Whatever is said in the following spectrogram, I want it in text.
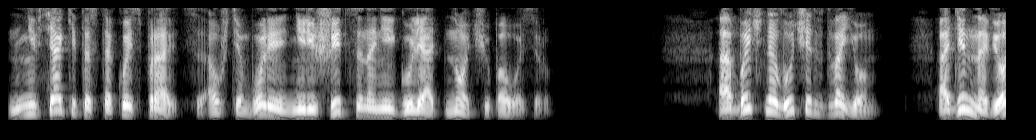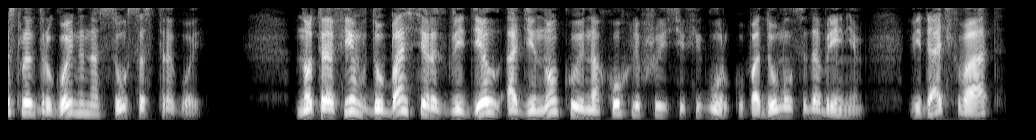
не всякий-то с такой справится, а уж тем более не решится на ней гулять ночью по озеру. Обычно лучит вдвоем. Один на веслах, другой на носу, со строгой. Но Трофим в Дубасе разглядел одинокую нахохлившуюся фигурку, подумал с одобрением. Видать, хват.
